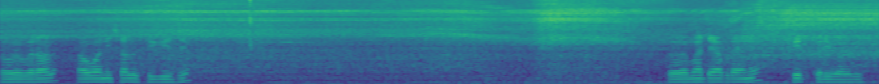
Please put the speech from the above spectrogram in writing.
હવે વરાળ આવવાની ચાલુ થઈ ગઈ છે. તો એ માટે આપણે એને ફિટ કરી વાળવી.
